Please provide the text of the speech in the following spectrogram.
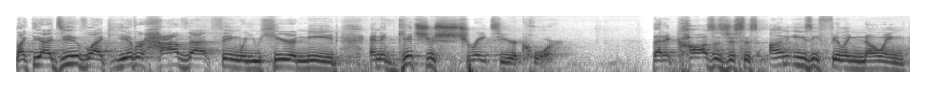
Like the idea of like, you ever have that thing where you hear a need and it gets you straight to your core? That it causes just this uneasy feeling knowing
